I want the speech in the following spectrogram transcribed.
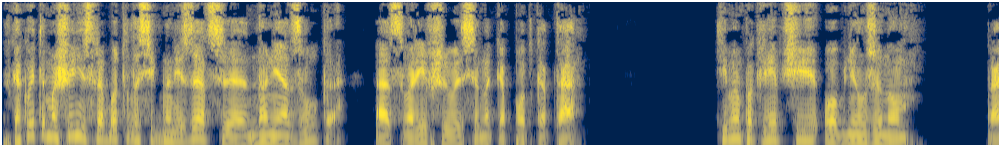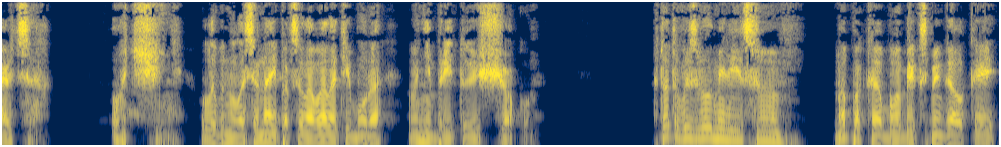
В какой-то машине сработала сигнализация, но не от звука, а от свалившегося на капот кота. Тима покрепче обнял жену. — Нравится? — Очень, — улыбнулась она и поцеловала Тимура в небритую щеку. Кто-то вызвал милицию, но пока Бобик с мигалкой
